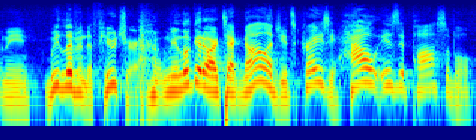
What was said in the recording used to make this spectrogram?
I mean, we live in the future. I mean, look at our technology. It's crazy. How is it possible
